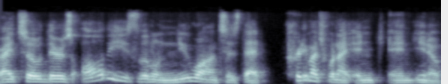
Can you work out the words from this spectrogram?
right so there's all these little nuances that pretty much when i and, and you know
